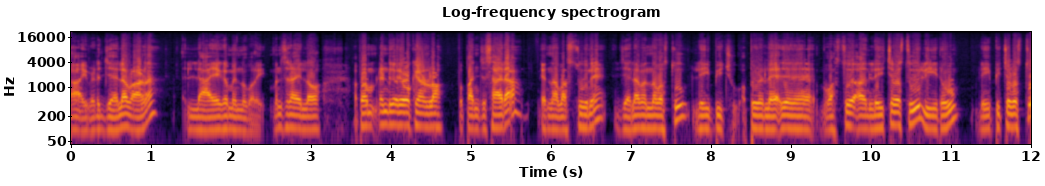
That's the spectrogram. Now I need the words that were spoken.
ആ ഇവിടെ ജലമാണ് ലായകം എന്ന് പറയും. മനസ്സിലായല്ലോ? അപ്പം രണ്ട് കാര്യം ഓക്കെ ആണല്ലോ. അപ്പോൾ പഞ്ചസാര എന്ന വസ്തുവിനെ ജലം എന്ന വസ്തു ലയിപ്പിച്ചു. അപ്പോൾ ഇവിടെ വസ്തു ലയിച്ച വസ്തു ലീനവും ലയിപ്പിച്ച വസ്തു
